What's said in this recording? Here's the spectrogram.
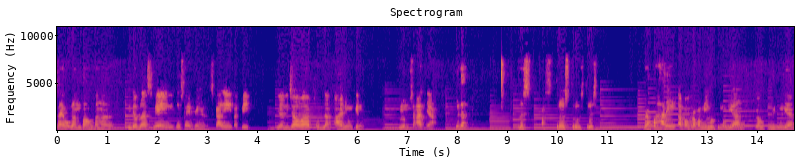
saya ulang tahun tanggal 13 Mei itu saya pengen sekali tapi tidak dijawab saya bilang ah ini mungkin belum saatnya. Sudah. Terus pas terus terus terus berapa hari apa berapa minggu kemudian berapa minggu kemudian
